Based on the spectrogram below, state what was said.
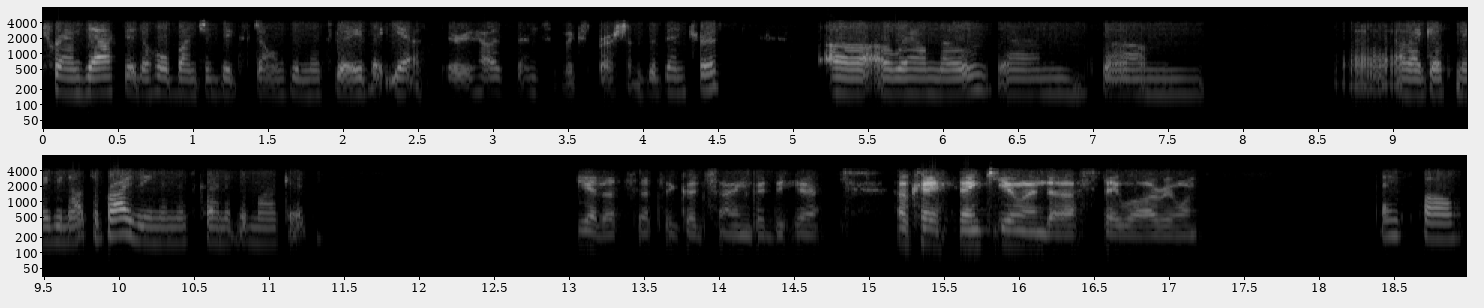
transacted a whole bunch of big stones in this way, but yes, there has been some expressions of interest uh, around those, and um, uh, and I guess maybe not surprising in this kind of a market. Yeah, that's that's a good sign. Good to hear. Okay, thank you, and uh, stay well, everyone. Thanks, Paul.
